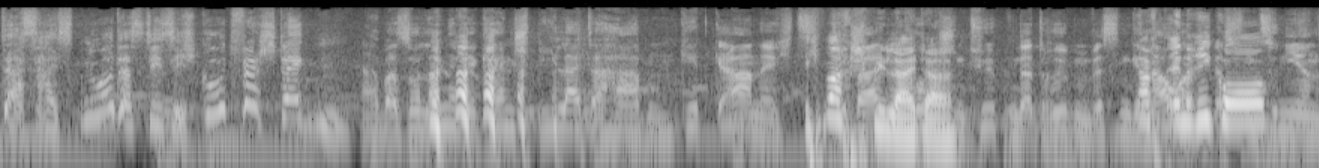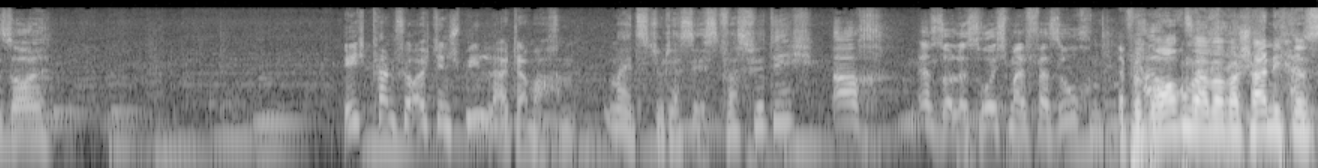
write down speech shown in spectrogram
Das heißt nur, dass die sich gut verstecken. Aber solange wir keinen Spielleiter haben, geht gar nichts. Ich mach Die Spielleiter. Typen da drüben wissen genau, wie Enrico. das funktionieren soll. Ich kann für euch den Spielleiter machen. Meinst du, das ist was für dich? Ach, er soll es ruhig mal versuchen. Dafür brauchen wir aber wahrscheinlich das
